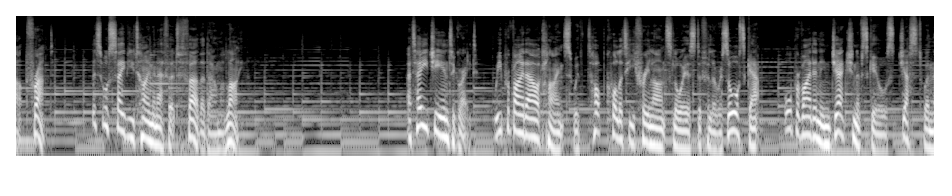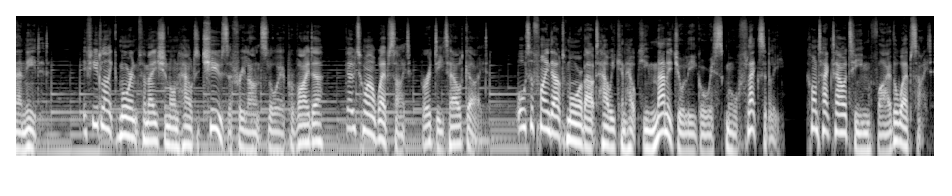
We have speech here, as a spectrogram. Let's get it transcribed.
up front. This will save you time and effort further down the line. At AG Integrate, we provide our clients with top quality freelance lawyers to fill a resource gap or provide an injection of skills just when they're needed. If you'd like more information on how to choose a freelance lawyer provider, go to our website for a detailed guide. Or to find out more about how we can help you manage your legal risk more flexibly, contact our team via the website.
